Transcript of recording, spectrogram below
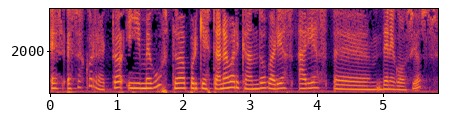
Es, eso es correcto y me gusta porque están abarcando varias áreas eh, de negocios.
